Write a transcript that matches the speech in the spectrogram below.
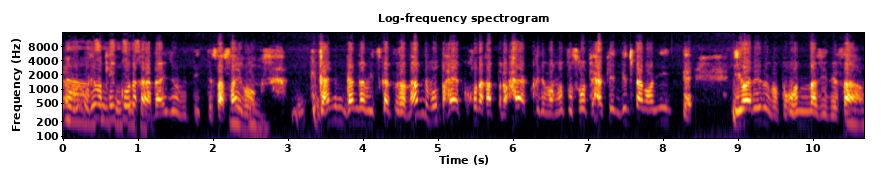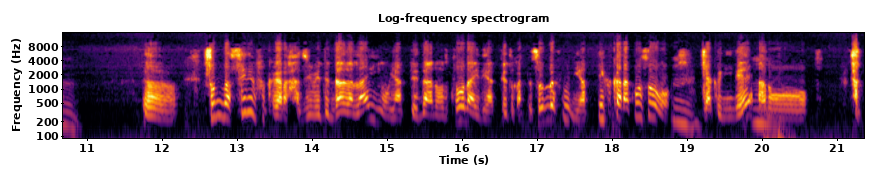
あー俺は健康だから大丈夫って言ってさ、最後、うん。がん、がんが見つかってさ、なんでもっと早く来なかったの？早く来ればもっと早期発見できたのにって言われるのと同じでさ、うんうん。そんなセルフから始めて、だからラインをやって、あの、校内でやってとかって、そんな風にやっていくからこそ、うん。逆にね、うん。あの、発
